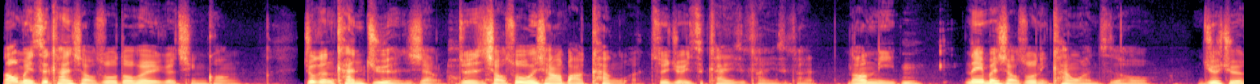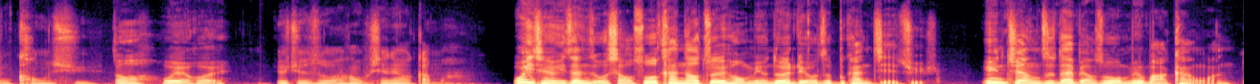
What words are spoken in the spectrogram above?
然后每次看小说都会有一个情况，就跟看剧很像，就是小说会想要把它看完，所以就一直看一直看一直看。然后你那本小说你看完之后，你就觉得很空虚。哦，我也会，就觉得说啊，我现在要干嘛？我以前有一阵子，我小说看到最后面，我都会留着不看结局，因为这样子代表说我没有把它看完。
